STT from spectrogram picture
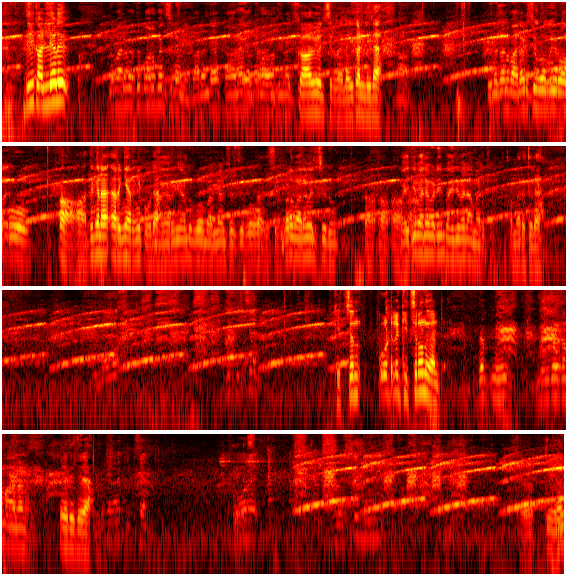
ഈ കള്ളികൾ ഇത് പല ഇത് പുറം പരിച്ചിട്ടാണ് പലന്റെ കാവി ഈ കള്ളികൾ ഇതാണ് വലടിച്ച് പോകുമ്പോൾ ഈ റോപ്പ് പോകും ആ ആ അതിങ്ങനെ ഇറങ്ങി ഇറങ്ങി പോകില്ല ഇറങ്ങിയാണ്ട് പോകും അനുസരിച്ച് പോകും ഇവിടെ വല വലിച്ചിടും. ആ ആ വല വല അമരത്തും. കിച്ചൺ ബോട്ടിലെ കിച്ചൺ ഒന്ന് കാണട്ടെ. ഏത് ഇതിലാ?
